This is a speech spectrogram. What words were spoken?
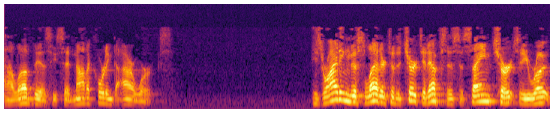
And I love this. He said, not according to our works. He's writing this letter to the church at Ephesus, the same church that he wrote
